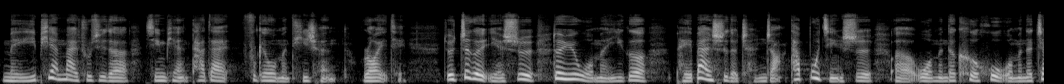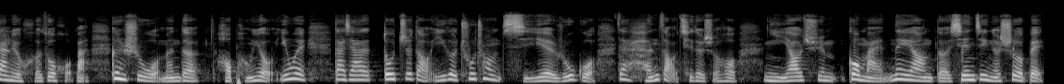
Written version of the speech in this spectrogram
每一片卖出去的芯片，它再付给我们提成 royalty。就这个也是对于我们一个陪伴式的成长，它不仅是呃我们的客户、我们的战略合作伙伴，更是我们的好朋友。因为大家都知道，一个初创企业如果在很早期的时候，你要去购买那样的先进的设备，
